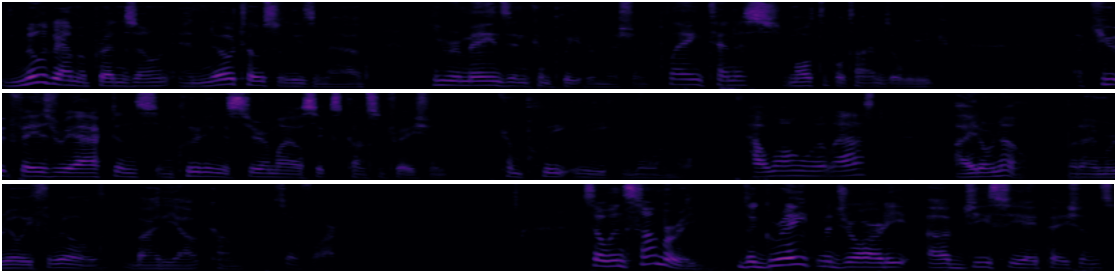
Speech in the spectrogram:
milligram of prednisone and no tocilizumab, he remains in complete remission, playing tennis multiple times a week. Acute phase reactants, including a serum IL 6 concentration, completely normal. How long will it last? I don't know, but I'm really thrilled by the outcome so far. So, in summary, the great majority of GCA patients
